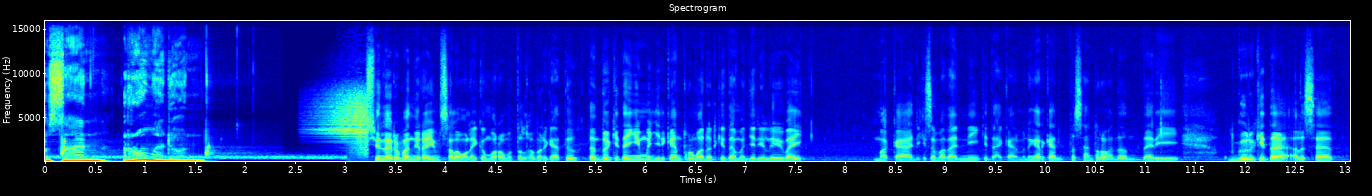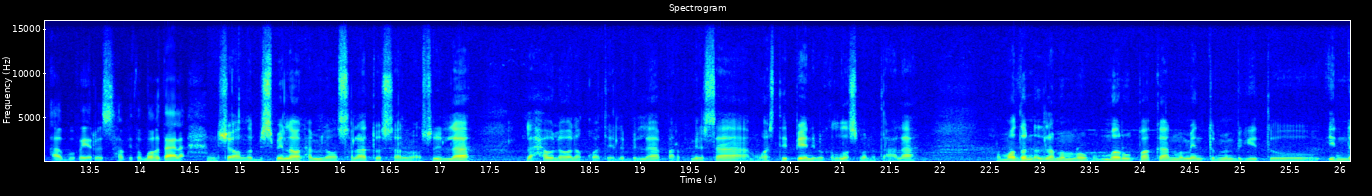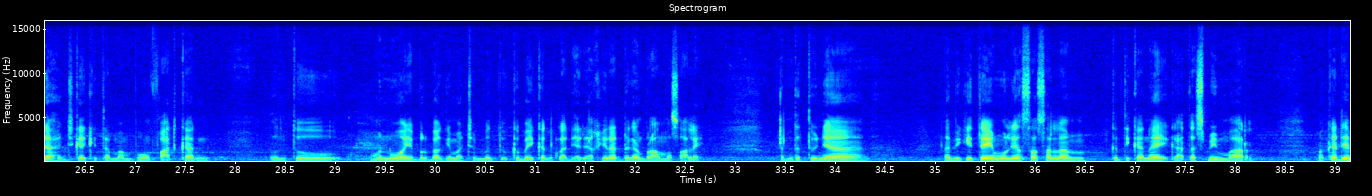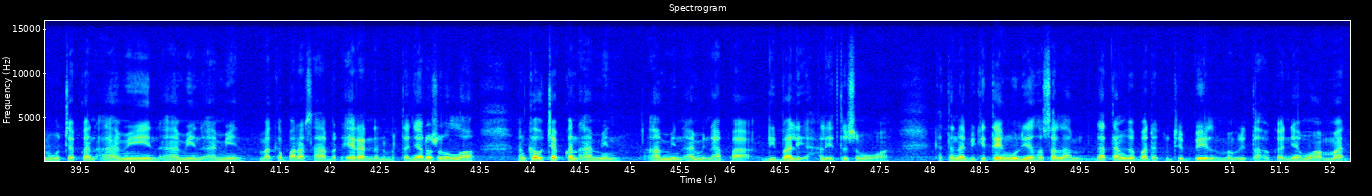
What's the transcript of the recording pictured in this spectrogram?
Pesan Ramadan. Bismillahirrahmanirrahim. Assalamualaikum warahmatullahi wabarakatuh. Tentu kita ingin menjadikan Ramadan kita menjadi lebih baik. Maka di kesempatan ini kita akan mendengarkan pesan Ramadan dari guru kita Al-Ustaz Abu Fairuz. Hafizullah Ta'ala. InsyaAllah. Bismillah Alhamdulillah Wassalatu wassalamu Rasulillah. La hawla wa la quwata illa billah. Para pemirsa Muas TV yang dimiliki Allah SWT Ramadan adalah merupakan momentum yang begitu indah jika kita mampu manfaatkan untuk menuai berbagai macam bentuk kebaikan kelak di hari akhirat dengan beramal saleh. Dan tentunya Nabi kita yang mulia SAW ketika naik ke atas mimbar maka dia mengucapkan amin, amin, amin. Maka para sahabat heran dan bertanya Rasulullah, engkau ucapkan amin. Amin, amin apa di balik hal itu semua? Kata Nabi kita yang mulia SAW datang kepada Jibril memberitahukannya Muhammad,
